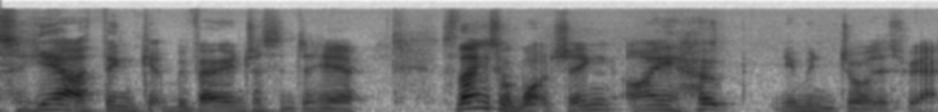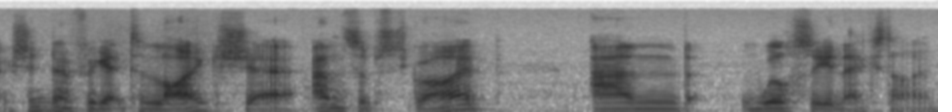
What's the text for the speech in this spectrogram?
so yeah, I think it'd be very interesting to hear. So thanks for watching. I hope you enjoy this reaction. Don't forget to like, share, and subscribe, and we'll see you next time.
